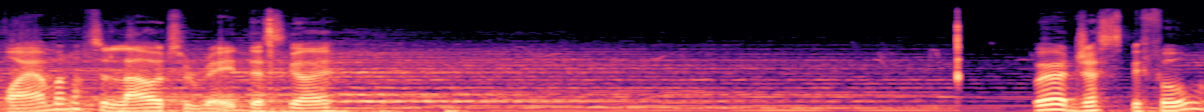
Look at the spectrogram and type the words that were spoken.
Why am I not allowed to raid this guy? Where just before?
